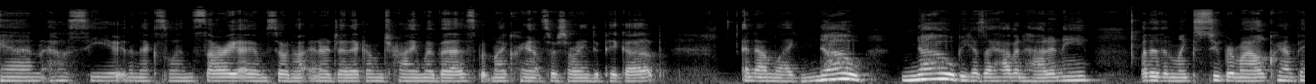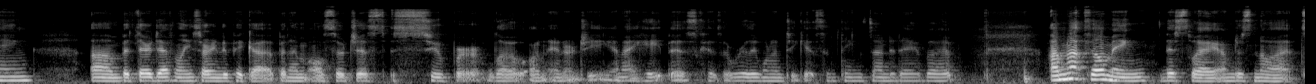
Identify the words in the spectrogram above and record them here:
And I will see you in the next one. Sorry, I am so not energetic. I'm trying my best, but my cramps are starting to pick up. And I'm like, no, no, because I haven't had any other than like super mild cramping. Um, but they're definitely starting to pick up. And I'm also just super low on energy. And I hate this because I really wanted to get some things done today. But I'm not filming this way. I'm just not.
